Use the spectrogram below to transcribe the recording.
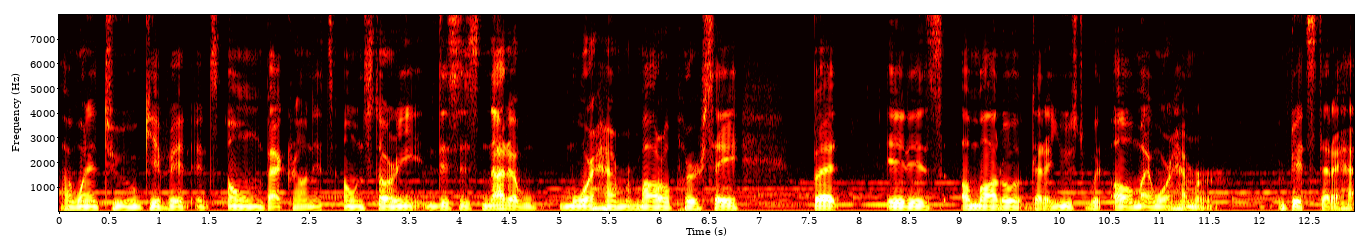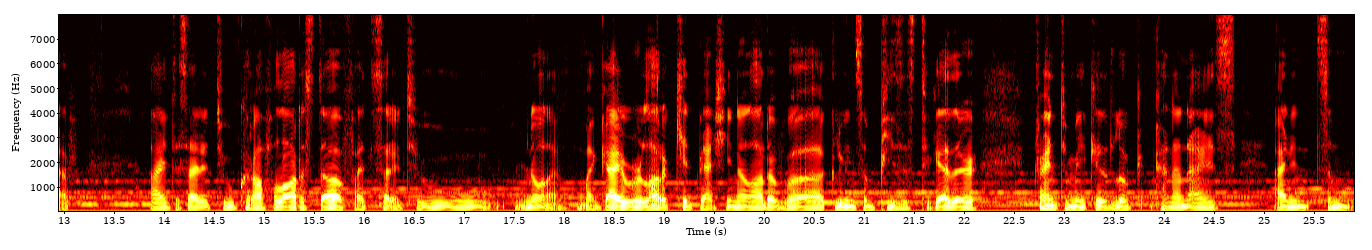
I wanted to give it its own background its own story. This is not a Warhammer model per se but it is a model that I used with all my Warhammer bits that I have I decided to cut off a lot of stuff. I decided to, you know, like MacGyver a lot of kit bashing, a lot of uh, gluing some pieces together, trying to make it look kind of nice, adding some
